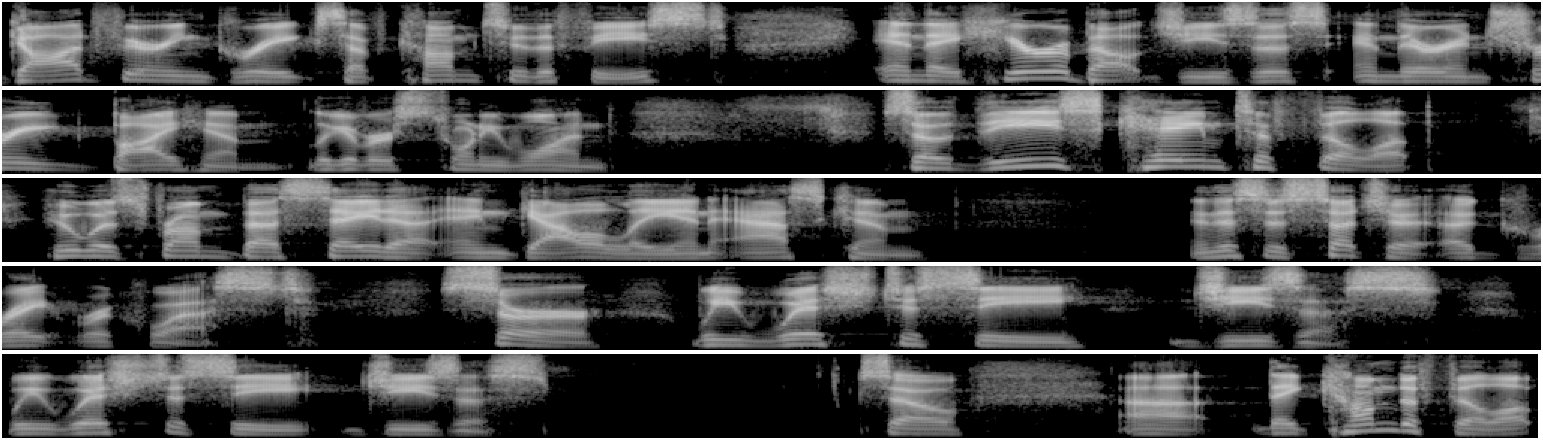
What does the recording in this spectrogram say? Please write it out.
God fearing Greeks have come to the feast and they hear about Jesus and they're intrigued by him. Look at verse 21. So these came to Philip, who was from Bethsaida in Galilee, and asked him, and this is such a, a great request. Sir, we wish to see Jesus. We wish to see Jesus. So uh, they come to Philip,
